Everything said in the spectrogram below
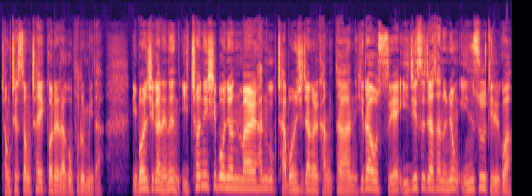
정체성 차익 거래라고 부릅니다. 이번 시간에는 2025년 말 한국 자본시장을 강타한 히라우스의 이지스 자산운용 인수 딜과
